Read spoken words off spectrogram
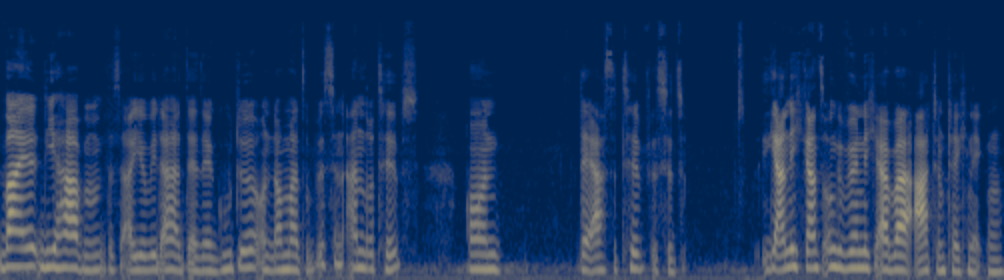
weil die haben, das Ayurveda hat sehr, sehr gute und nochmal so ein bisschen andere Tipps. Und der erste Tipp ist jetzt ja nicht ganz ungewöhnlich, aber Atemtechniken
